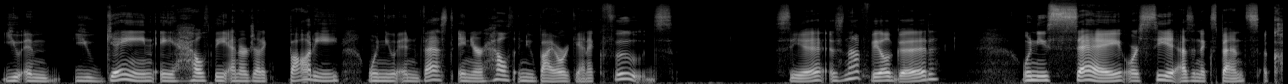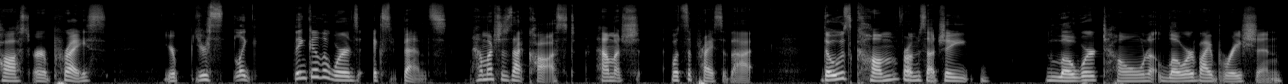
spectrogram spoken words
You you gain a healthy energetic body when you invest in your health and you buy organic foods. See it? Doesn't that feel good? When you say or see it as an expense, a cost or a price, you're you're like think of the words expense. How much does that cost? How much what's the price of that? Those come from such a lower tone, lower vibration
